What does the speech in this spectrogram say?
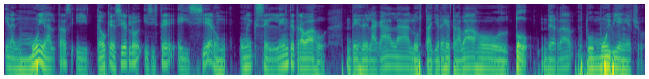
eran muy altas y tengo que decirlo, hiciste e hicieron un excelente trabajo. Desde la gala, los talleres de trabajo, todo. De verdad, estuvo muy bien hecho.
